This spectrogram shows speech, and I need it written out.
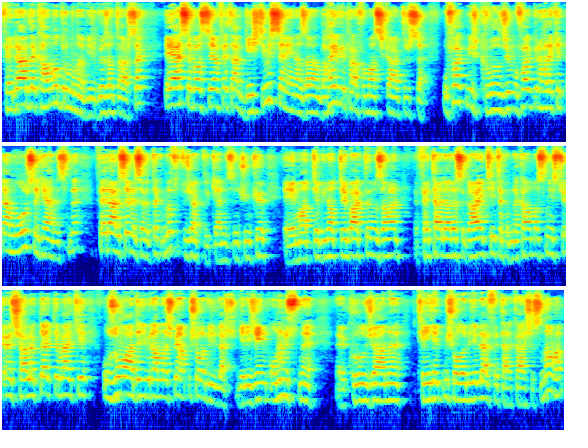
Ferrari'de kalma durumuna bir göz atarsak eğer Sebastian Vettel geçtiğimiz seneye nazaran daha iyi bir performans çıkartırsa ufak bir kıvılcım, ufak bir hareketlenme olursa kendisinde Ferrari seve seve takımda tutacaktır kendisini. Çünkü e, Matteo Binotto'ya baktığımız zaman Vettel arası gayet iyi takımda kalmasını istiyor. Evet Charles Leclerc'le belki uzun vadeli bir anlaşma yapmış olabilirler. Geleceğin onun üstüne e, kurulacağını teyit etmiş olabilirler Vettel karşısında ama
